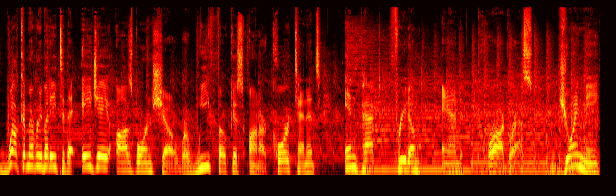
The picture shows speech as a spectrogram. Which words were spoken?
Welcome, everybody, to the AJ Osborne Show, where we focus on our core tenets impact, freedom, and progress. Join me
